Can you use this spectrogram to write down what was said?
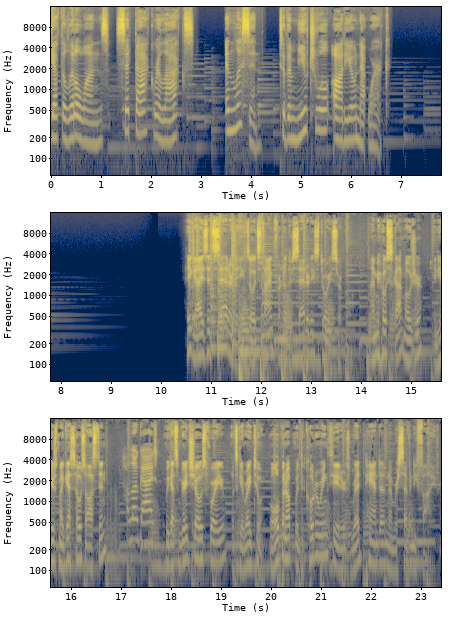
Get the little ones, sit back, relax, and listen to the Mutual Audio Network. Hey guys, it's Saturday, so it's time for another Saturday Story Circle. I'm your host, Scott Mosier, and here's my guest host, Austin. Hello, guys. We got some great shows for you. Let's get right to them. We'll open up with Decoder Ring Theater's Red Panda number 75,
